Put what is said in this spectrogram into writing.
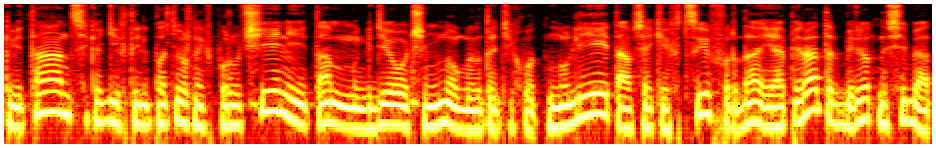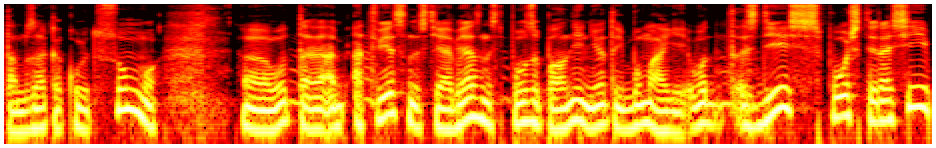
квитанций каких-то или платежных поручений, там, где очень много вот этих вот нулей, там всяких цифр, да, и оператор берет на себя там за какую-то сумму э, вот ответственность и обязанность по заполнению этой бумаги. Вот здесь с Почтой России,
